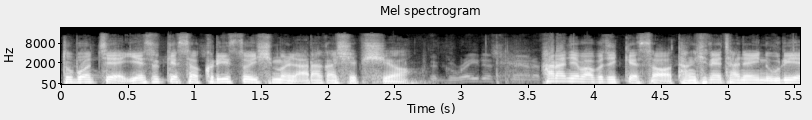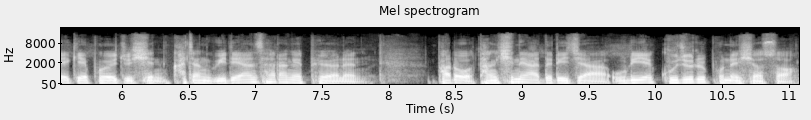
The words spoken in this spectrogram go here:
두 번째, 예수께서 그리스도이심을 알아가십시오. 하나님 아버지께서 당신의 자녀인 우리에게 보여주신 가장 위대한 사랑의 표현은 바로 당신의 아들이자 우리의 구주를 보내셔서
